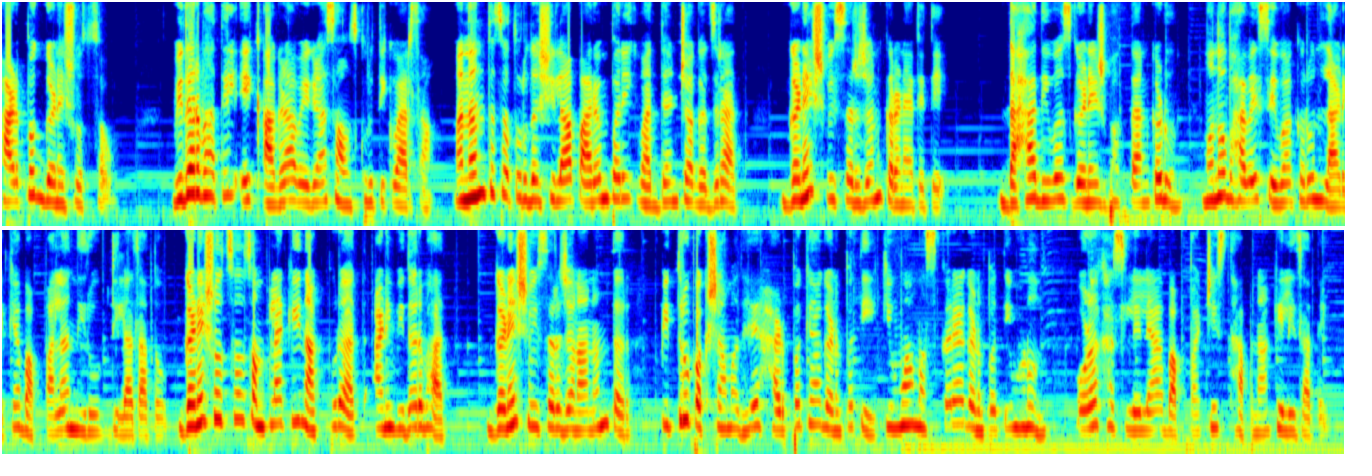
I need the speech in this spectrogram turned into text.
हाडपक गणेशोत्सव. विदर्भातील एक आगळा वेगळा सांस्कृतिक वारसा. अनंत चतुर्दशीला पारंपरिक वाद्यांच्या गजरात गणेश विसर्जन करण्यात येते. दहा दिवस गणेश भक्तांकडून मनोभावे सेवा करून लाडक्या बाप्पाला निरोप दिला जातो. गणेशोत्सव संपला की नागपुरात आणि विदर्भात गणेश विसर्जनानंतर पितृपक्षामध्ये हाडपक्या गणपती किंवा मस्कऱ्या गणपती म्हणून ओळख असलेल्या बाप्पाची स्थापना केली जाते.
